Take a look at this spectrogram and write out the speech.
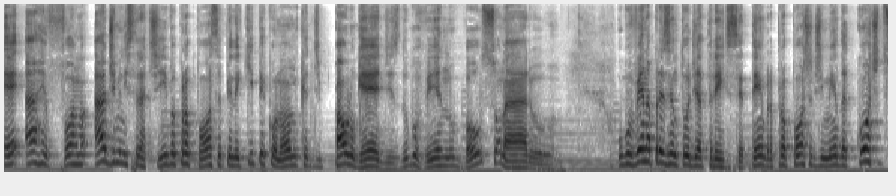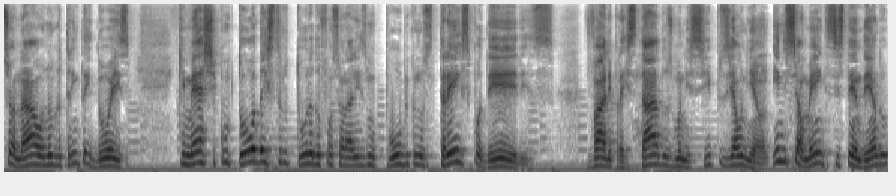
É a reforma administrativa proposta pela equipe econômica de Paulo Guedes, do governo Bolsonaro. O governo apresentou dia 3 de setembro a proposta de emenda constitucional número 32, que mexe com toda a estrutura do funcionalismo público nos três poderes. Vale para estados, municípios e a União, inicialmente se estendendo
